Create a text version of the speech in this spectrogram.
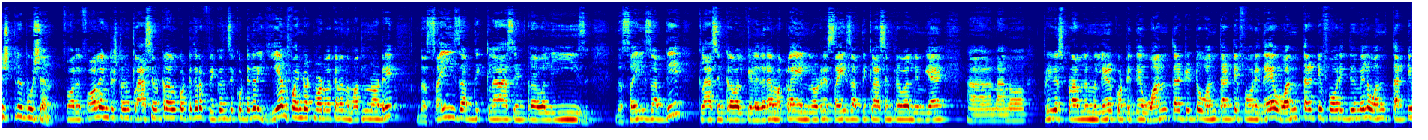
distribution for the following distribution class interval ಕೊಟ್ಟಿದ್ದಾರೆ ಫ್ರೀಕ್ವೆನ್ಸಿ ಕೊಟ್ಟಿದ್ದಾರೆ. ಏನ್ ಫೈಂಡ್ ಔಟ್ ಮಾಡ್ಬೇಕನ್ನೋದು ಮೊದಲು ನೋಡ್ರಿ. The size of the class interval is the size of the class interval ಕೇಳಿದರೆ ಮಕ್ಕಳೇ, ಇಲ್ಲಿ ನೋಡ್ರಿ size of the class interval ನಿಮಗೆ ನಾನು ಪ್ರೀವಿಯಸ್ ಪ್ರಾಬ್ಲಮ್ ಅಲ್ಲಿ ಹೇಳ್ಕೊಟ್ಟಿದ್ದೆ. One thirty two one thirty four ಇದೆ. ಒನ್ ತರ್ಟಿ ಫೋರ್ ಇದ್ದ ಮೇಲೆ ಒನ್ ತರ್ಟಿ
